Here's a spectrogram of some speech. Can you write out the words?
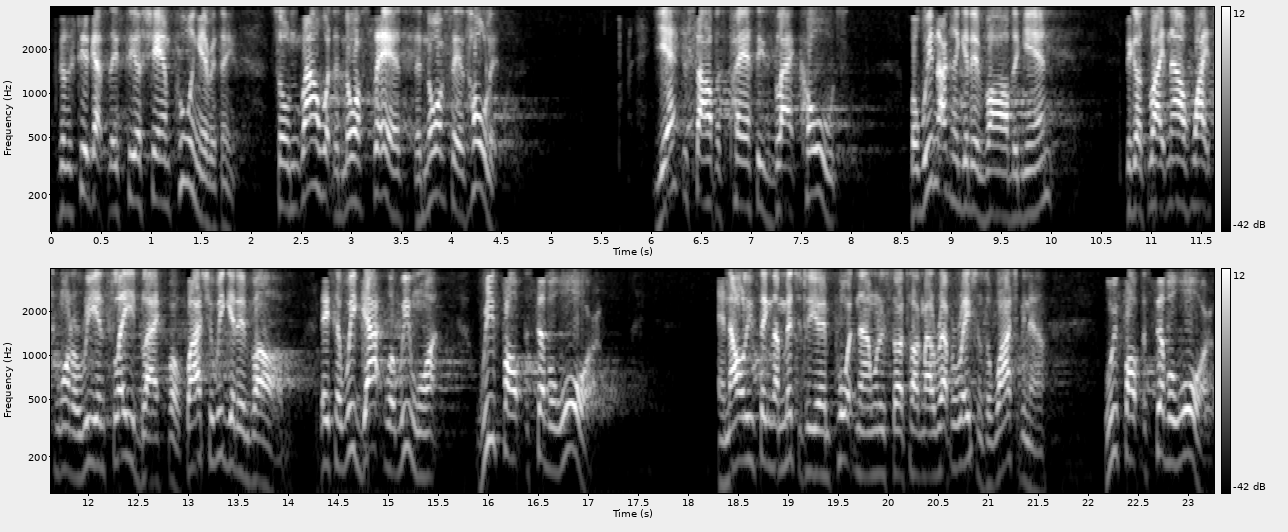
because they still got they still shampooing everything. So now what the North says, the North says, hold it. Yes, the South has passed these black codes, but we're not going to get involved again because right now whites want to re-enslave black folks. Why should we get involved? They said, we got what we want. We fought the Civil War. And all these things I mentioned to you are important now when we start talking about reparations, so watch me now. We fought the Civil War.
